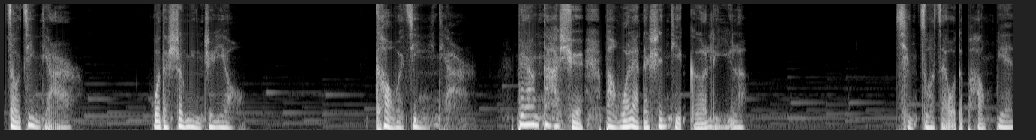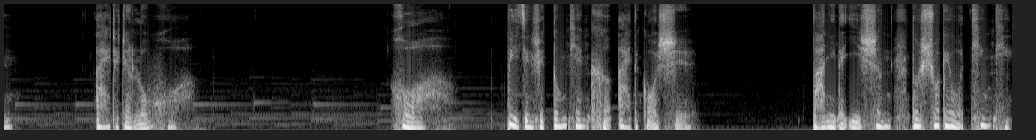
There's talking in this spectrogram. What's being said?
走近点儿，我的生命之友，靠我近一点儿，别让大雪把我俩的身体隔离了。请坐在我的旁边，挨着这炉火。火，毕竟是冬天可爱的果实。把你的一生都说给我听听。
